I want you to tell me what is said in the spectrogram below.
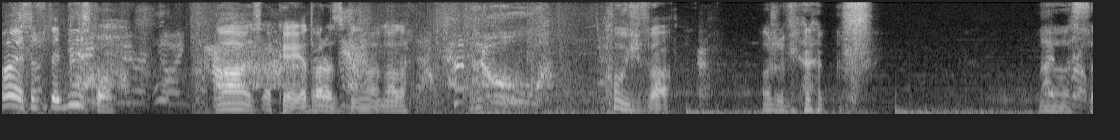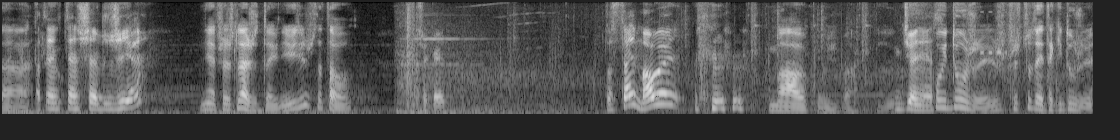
O, jestem tutaj blisko. No, jest okej, ja dwa razy zginąłem, no ale... Kuźwa. Może mnie... No. A ten, ten szef żyje? Nie, przecież leży tutaj, nie widzisz? Za tobą. Czekaj. Dostałem mały? Mały, kuźwa. Gdzie on jest? Chuj duży, już przecież tutaj taki duży.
